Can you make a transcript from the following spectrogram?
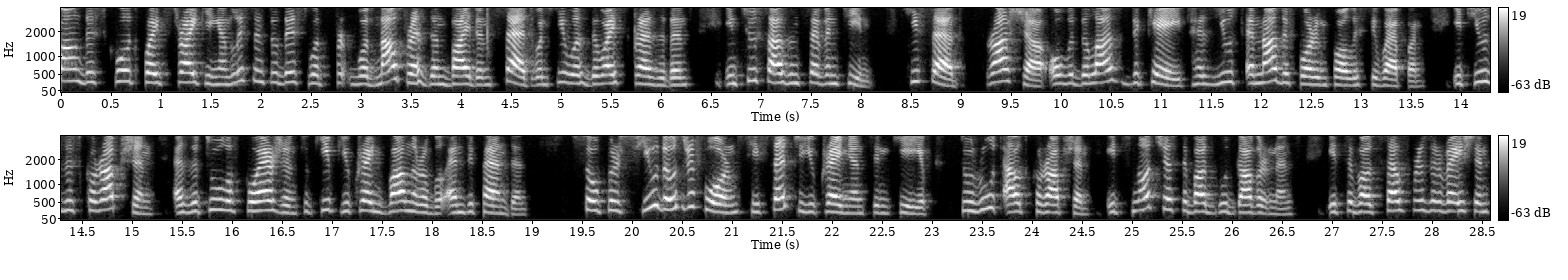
found this quote quite striking. And listen to this what what now president biden said when he was the vice president in 2017 he said russia over the last decade has used another foreign policy weapon. It uses corruption as a tool of coercion to keep ukraine vulnerable and dependent so pursue those reforms, he said to Ukrainians in Kiev, to root out corruption. It's not just about good governance. It's about self-preservation.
